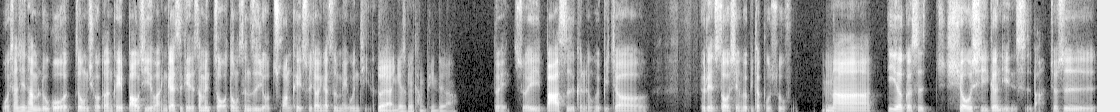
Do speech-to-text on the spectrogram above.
我相信他们如果这种球团可以包机的话，应该是可以在上面走动，甚至有床可以睡觉，应该是没问题的。对啊，应该是可以躺平的啦。对，所以巴士可能会比较有点受限，会比较不舒服。嗯那第二个是休息跟饮食吧，就是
